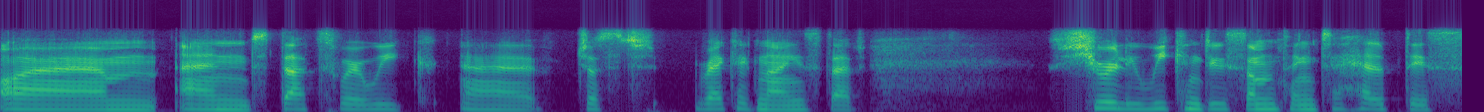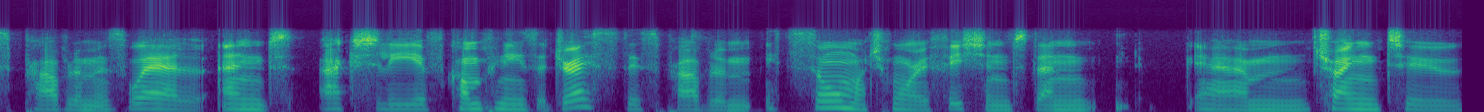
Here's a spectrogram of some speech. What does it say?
Um, and that's where we uh, just recognize that surely we can do something to help this problem as well. And actually, if companies address this problem, it's so much more efficient than um, trying to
